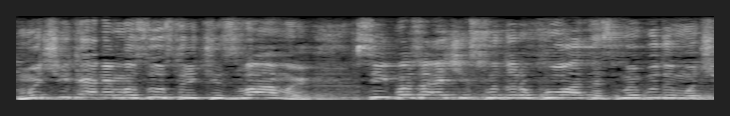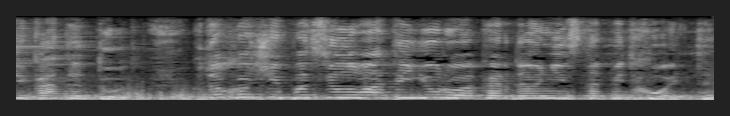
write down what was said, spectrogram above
Ми чекаємо зустрічі з вами. Всіх бажаючих сфотографуватись, ми будемо чекати тут. Хто хоче поцілувати Юру акордеоніста, підходьте.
